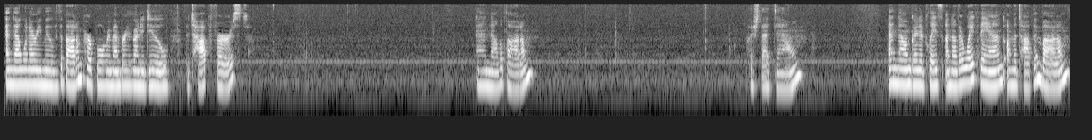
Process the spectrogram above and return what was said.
And now when I remove the bottom purple, remember you're going to do the top first. And now the bottom. Push that down. And now I'm going to place another white band on the top and bottom.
